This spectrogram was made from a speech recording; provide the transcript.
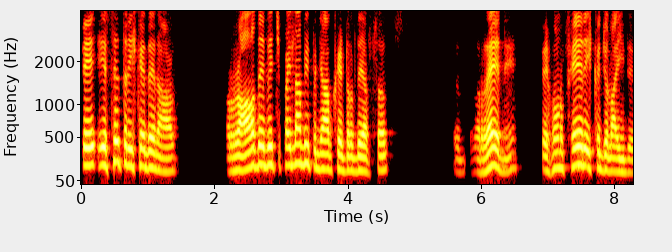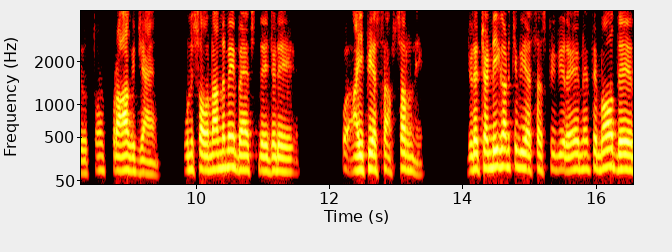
ਤੇ ਇਸੇ ਤਰੀਕੇ ਦੇ ਨਾਲ ਰਾਓ ਦੇ ਵਿੱਚ ਪਹਿਲਾਂ ਵੀ ਪੰਜਾਬ ਖੇਡਰ ਦੇ ਅਫਸਰ ਰਹੇ ਨੇ ਤੇ ਹੁਣ ਫੇਰ 1 ਜੁਲਾਈ ਦੇ ਉੱਤੋਂ ਪ੍ਰਾਗ ਜੈਨ 1999 ਬੈਚ ਦੇ ਜਿਹੜੇ ਆਈਪੀਐਸ ਅਫਸਰ ਨੇ, ਜਿਹੜੇ ਚੰਡੀਗੜ੍ਹ 'ਚ ਵੀ ਐਸਐਸਪੀ ਵੀ ਰਹੇ ਨੇ ਤੇ ਬਹੁਤ ਦੇਰ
